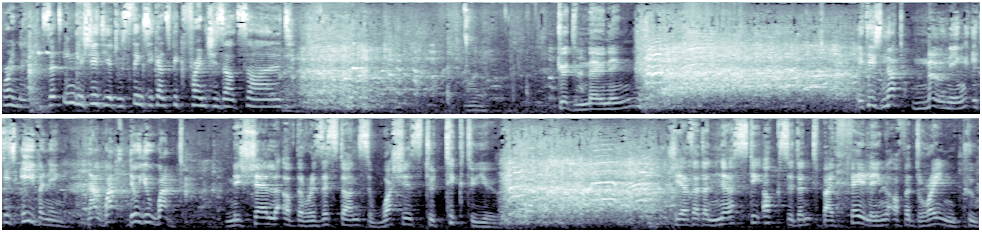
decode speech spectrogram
René, that English idiot who thinks he can speak French is outside. Good moaning. It is not moaning, it is evening. Now, what do you want? Michelle of the Resistance wishes to tick to you. She has had a nasty accident by failing of a drain poop.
